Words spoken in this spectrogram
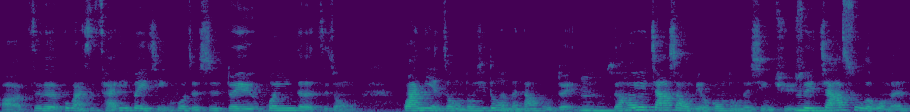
啊，这个不管是财力背景，或者是对婚姻的这种观念，这种东西都很门当户对。嗯。然后又加上我们有共同的兴趣，所以加速了我们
